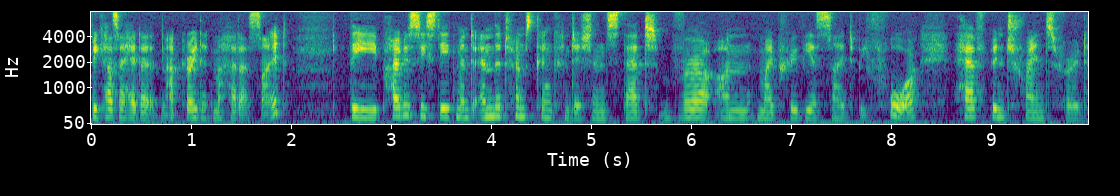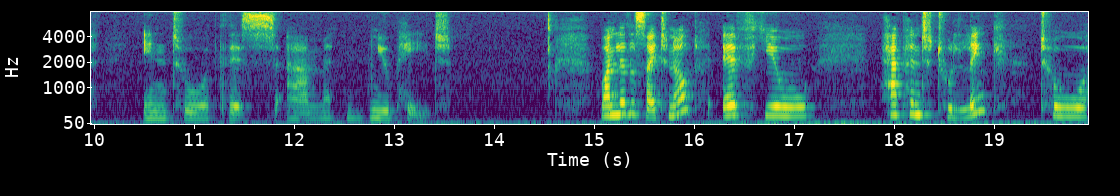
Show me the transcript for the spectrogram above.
because I had an upgraded Mahara site, the privacy statement and the terms and conditions that were on my previous site before have been transferred into this um, new page. One little side note, if you happened to link to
